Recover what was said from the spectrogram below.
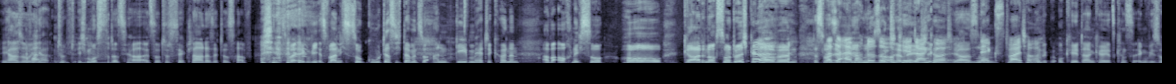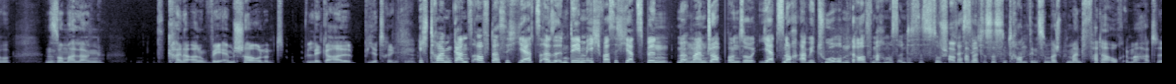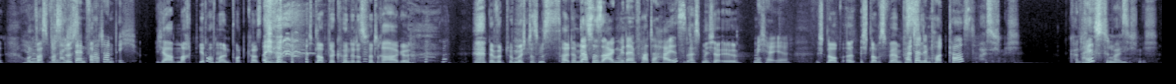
ja, so, Aber- ja, du, ich musste das ja, also das ist ja klar, dass ich das habe. Es war irgendwie, es war nicht so gut, dass ich damit so angeben hätte können, aber auch nicht so, oh, gerade noch so durchgekommen. Das war Also einfach nur so, okay, danke, ja, so next, weiter. Und, okay, danke, jetzt kannst du irgendwie so einen Sommer lang, keine Ahnung, WM schauen und legal Bier trinken. Ich träume ganz oft, dass ich jetzt, also in dem ich, was ich jetzt bin, mit Mhm. meinem Job und so, jetzt noch Abitur oben drauf machen muss und das ist so Aber, stressig. aber das ist ein Traum, den zum Beispiel mein Vater auch immer hatte. ja, und was, was löst dein aber- Vater und ich. Ja, macht ihr doch mal einen Podcast zusammen. ich glaube, da könnte das vertragen. Der wird, du möchtest, müsstest halt damit. Darfst du sagen, wie dein Vater heißt? das heißt Michael. Michael. Ich glaube, ich glaube, es wäre ein bisschen. Hört er den Podcast? Weiß ich nicht. Kann Weißt ich, du Weiß nicht? ich nicht.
